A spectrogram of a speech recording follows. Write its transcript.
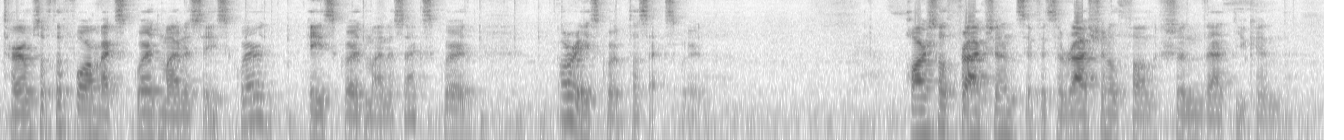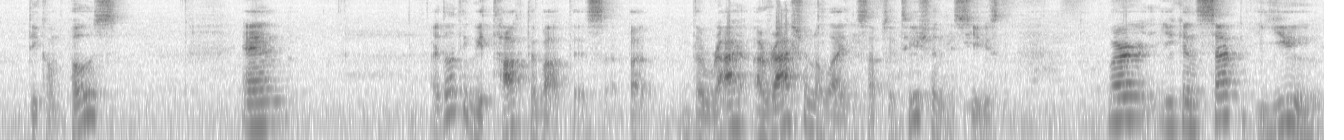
terms of the form x squared minus a squared, a squared minus x squared, or a squared plus x squared. Partial fractions if it's a rational function that you can decompose. And I don't think we talked about this, but the ra a rationalizing substitution is used where you can set u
